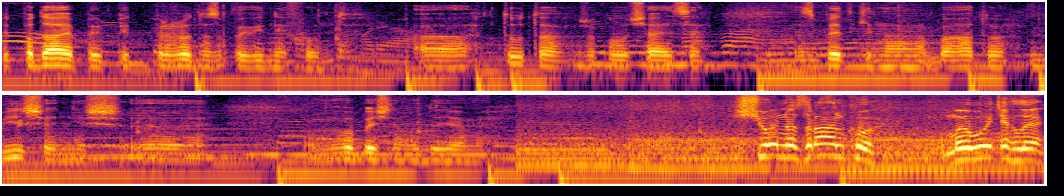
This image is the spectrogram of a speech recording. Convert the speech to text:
підпадає під, природно-заповідний фонд. А тут вже виходить збитки набагато більше, ніж е, в обичному водойомі. Щойно зранку ми витягли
